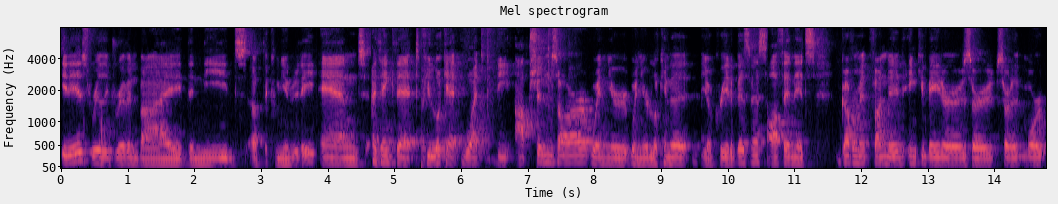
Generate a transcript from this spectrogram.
it is really driven by the needs of the community. And I think that if you look at what the options are when you're when you're looking to you know create a business, often it's government funded incubators or sort of more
